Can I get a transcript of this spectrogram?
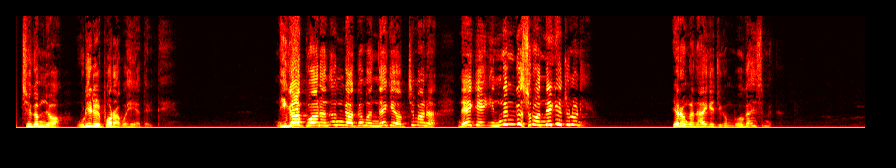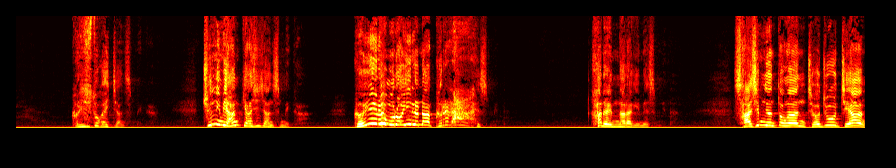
지금요, 우리를 보라고 해야 될 때예요. 네가 구하는 은과 금은 내게 없지만은 내게 있는 것으로 내게 주노니. 여러분과 나에게 지금 뭐가 있습니까? 그리스도가 있지 않습니까? 주님이 함께 하시지 않습니까? 그 이름으로 일어나 그러라 했습니다. 하나님 나라가 임했습니다. 40년 동안 저주, 재앙,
